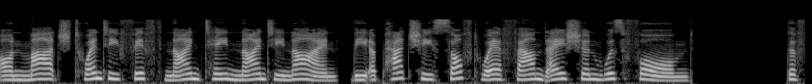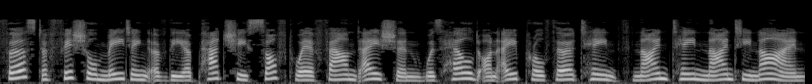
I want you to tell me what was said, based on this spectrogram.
On March 25, 1999, the Apache Software Foundation was formed. The first official meeting of the Apache Software Foundation was held on April 13, 1999,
